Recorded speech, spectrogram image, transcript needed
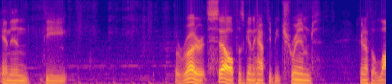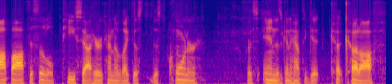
And then the, the rudder itself is going to have to be trimmed. You're going to have to lop off this little piece out here, kind of like this, this corner, or this end is going to have to get cut, cut off.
